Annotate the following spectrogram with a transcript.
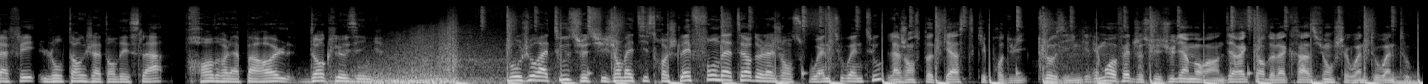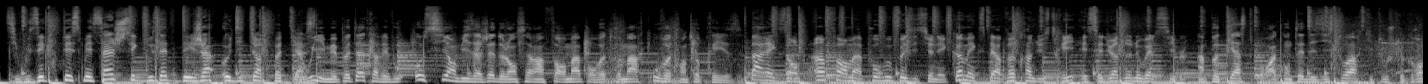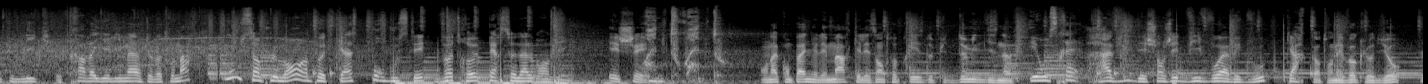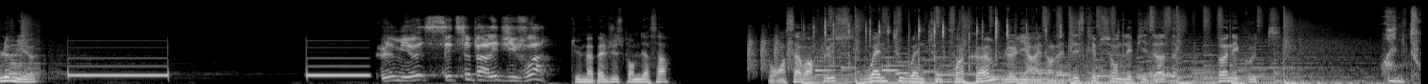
Ça fait longtemps que j'attendais cela, prendre la parole dans Closing. Bonjour à tous, je suis Jean-Baptiste Rochelet, fondateur de l'agence One to One To, l'agence podcast qui produit Closing. Et moi, en fait, je suis Julien Morin, directeur de la création chez One to One To. Si vous écoutez ce message, c'est que vous êtes déjà auditeur de podcast. Ah oui, mais peut-être avez-vous aussi envisagé de lancer un format pour votre marque ou votre entreprise. Par exemple, un format pour vous positionner comme expert de votre industrie et séduire de nouvelles cibles. Un podcast pour raconter des histoires qui touchent le grand public et travailler l'image de votre marque? Ou simplement un podcast pour booster votre personal branding et chez On accompagne les marques et les entreprises depuis 2019. Et on serait ravis d'échanger de vive voix avec vous, car quand on évoque l'audio, le mieux. Le mieux, c'est de se parler de vive voix. Tu m'appelles juste pour me dire ça? Pour en savoir plus, one one Le lien est dans la description de l'épisode. Bonne écoute. One to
